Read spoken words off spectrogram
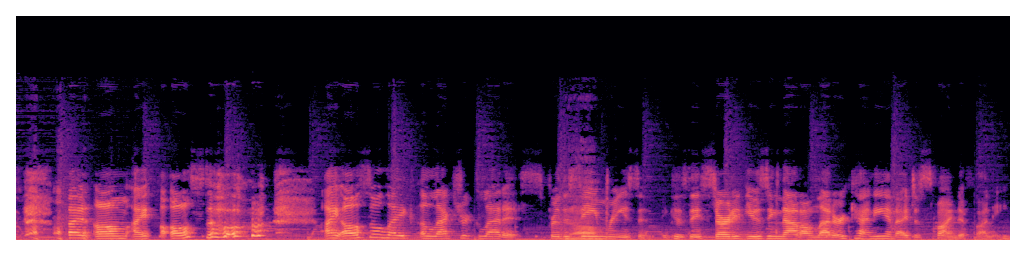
but um, I also, I also like electric lettuce for the Yeah. same reason because they started using that on Letterkenny, and I just find it funny.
